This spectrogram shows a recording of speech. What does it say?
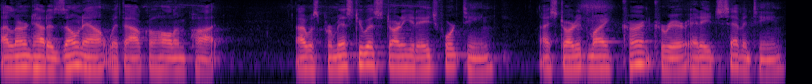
I learned how to zone out with alcohol and pot. I was promiscuous starting at age 14. I started my current career at age 17,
